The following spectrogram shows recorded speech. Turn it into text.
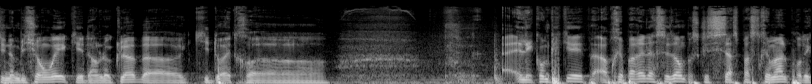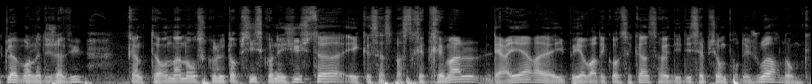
une, ambition oui, qui est dans le club, euh, qui doit être... Euh, elle est compliquée à préparer la saison parce que si ça se passe très mal pour des clubs, on l'a déjà vu, quand on annonce que le top 6 qu'on est juste et que ça se passe très très mal derrière, euh, il peut y avoir des conséquences avec des déceptions pour des joueurs. Donc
